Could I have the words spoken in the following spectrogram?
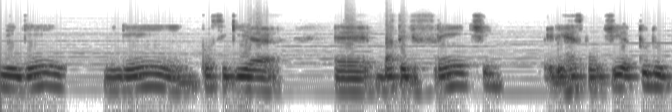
ninguém ninguém conseguia é, bater de frente, ele respondia tudo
